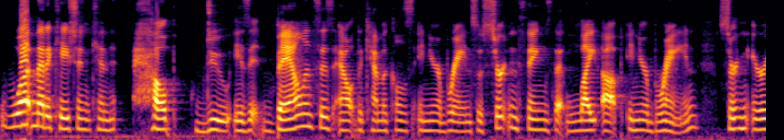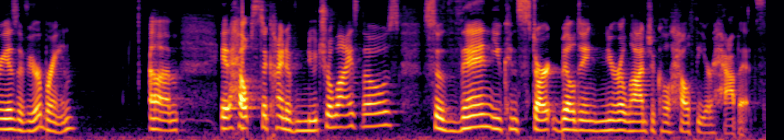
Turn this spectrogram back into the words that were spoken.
what medication can help do is it balances out the chemicals in your brain. So certain things that light up in your brain, certain areas of your brain, um, it helps to kind of neutralize those. So then you can start building neurological healthier habits.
